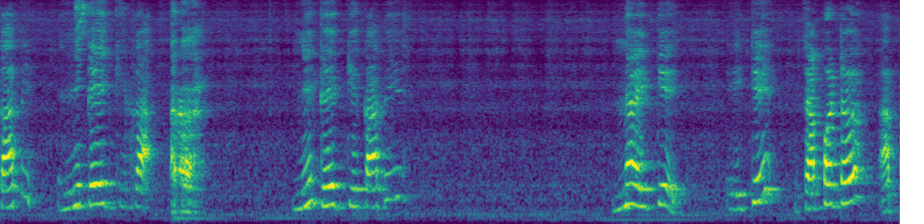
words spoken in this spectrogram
காப்பி நீ கேட்டு கா நீ கேட்டு காப்பி என்ன இட்டு இட்டு சப்பாட்டு அப்ப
